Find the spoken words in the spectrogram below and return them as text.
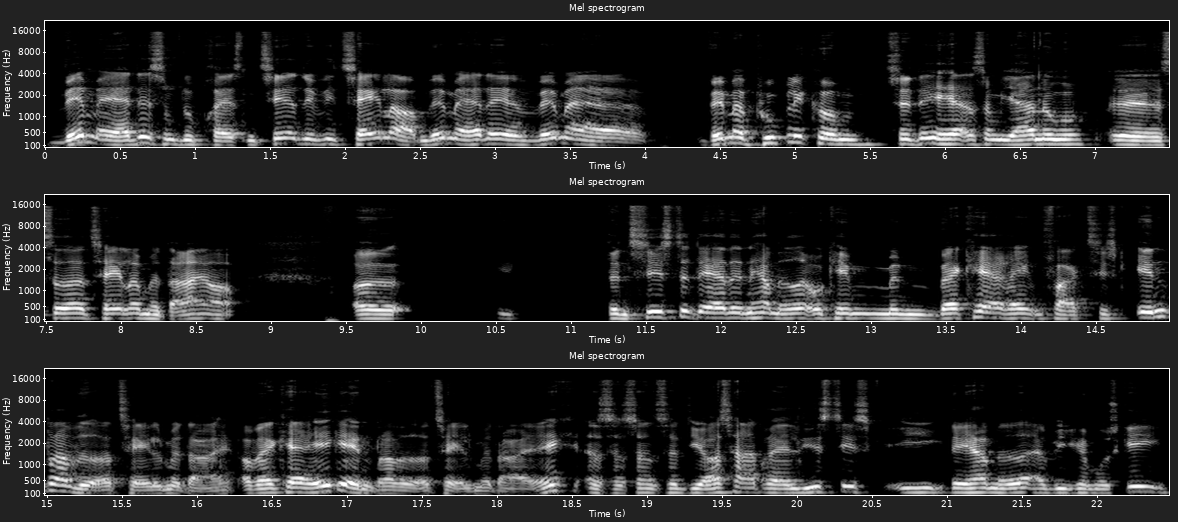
Hvem er det, som du præsenterer det, vi taler om? Hvem er det? Hvem er, hvem er publikum til det her, som jeg nu øh, sidder og taler med dig om? Og den sidste, det er den her med, okay, men hvad kan jeg rent faktisk ændre ved at tale med dig, og hvad kan jeg ikke ændre ved at tale med dig, ikke? Altså sådan, så de også har et realistisk i det her med, at vi kan måske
